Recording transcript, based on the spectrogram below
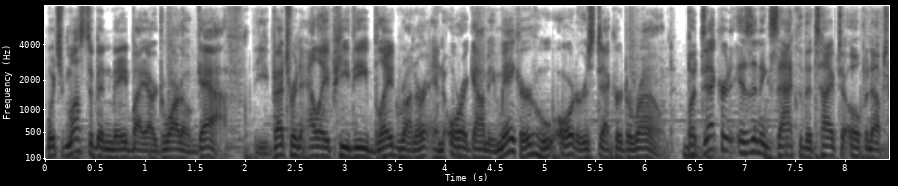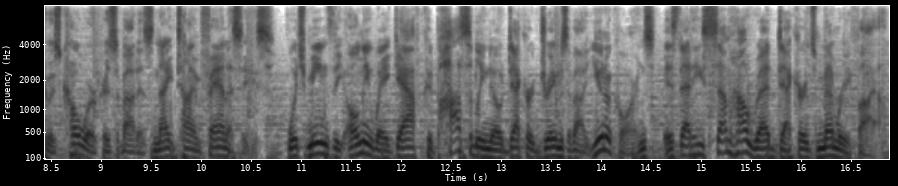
which must have been made by Eduardo Gaff, the veteran LAPD Blade Runner and origami maker who orders Deckard around. But Deckard isn't exactly the type to open up to his coworkers about his nighttime fantasies, which means the only way Gaff could possibly know Deckard dreams about unicorns is that he somehow read Deckard's memory file.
